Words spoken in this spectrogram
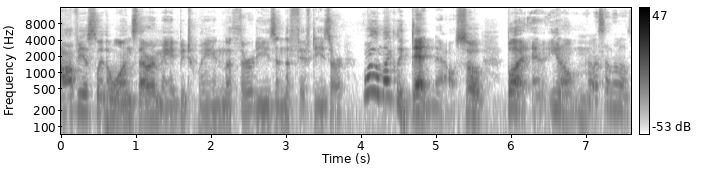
obviously the ones that were made between the 30s and the 50s are more than likely dead now. So but and you know That was a little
